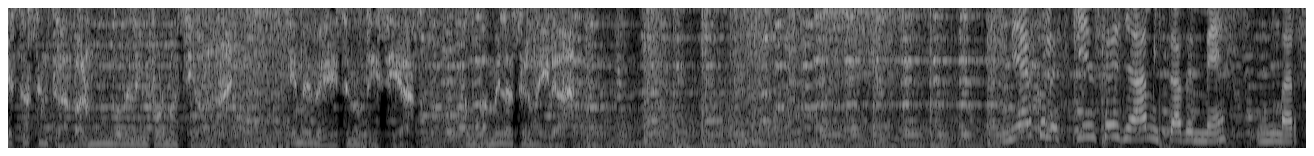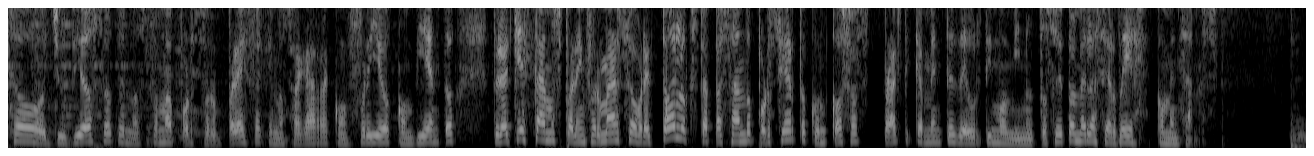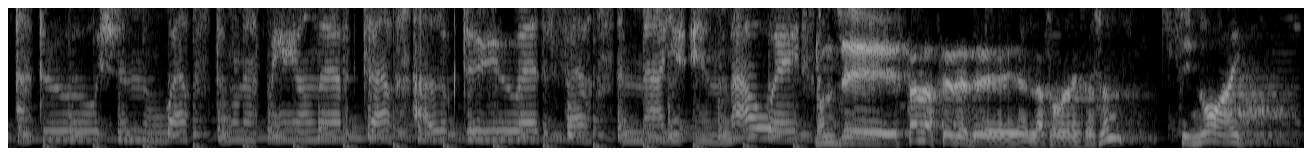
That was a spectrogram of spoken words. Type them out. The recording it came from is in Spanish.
Estás entrando al mundo de la información. MBS Noticias con Pamela Cerdeira. Miércoles 15, ya a mitad de mes, un marzo lluvioso que nos toma por sorpresa, que nos agarra con frío, con viento, pero aquí estamos para informar sobre todo lo que está pasando, por cierto, con cosas prácticamente de último minuto. Soy Pamela Cerdeira, comenzamos. Donde están las sedes de las organizaciones, si no hay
